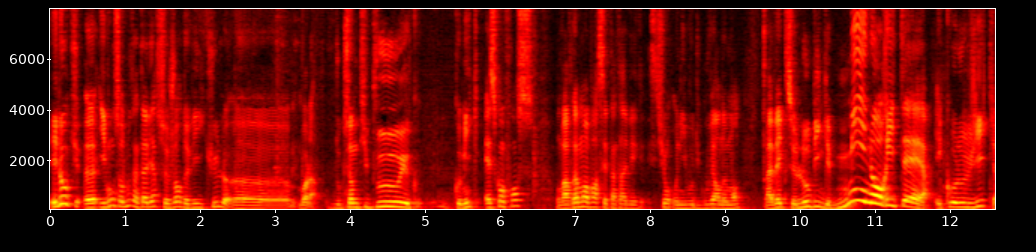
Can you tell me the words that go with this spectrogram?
Et donc, euh, ils vont sans doute interdire ce genre de véhicule. Voilà. Donc, c'est un petit peu comique. Est-ce qu'en France, on va vraiment avoir cette interdiction au niveau du gouvernement? Avec ce lobbying minoritaire écologique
